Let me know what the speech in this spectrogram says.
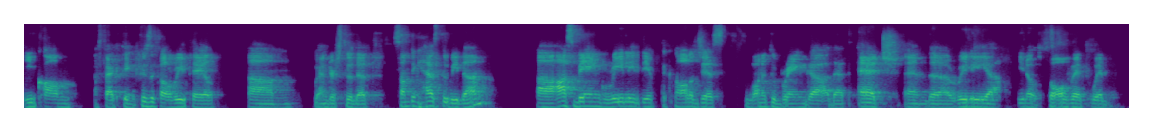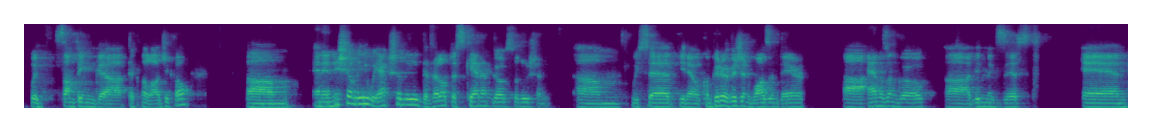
e-com affecting physical retail. Um, we understood that something has to be done. Uh, us being really deep technologists wanted to bring uh, that edge and uh, really uh, you know solve it with with something uh, technological. Um, and initially, we actually developed a scan and go solution. Um, we said, you know, computer vision wasn't there. Amazon Go uh, didn't exist. And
